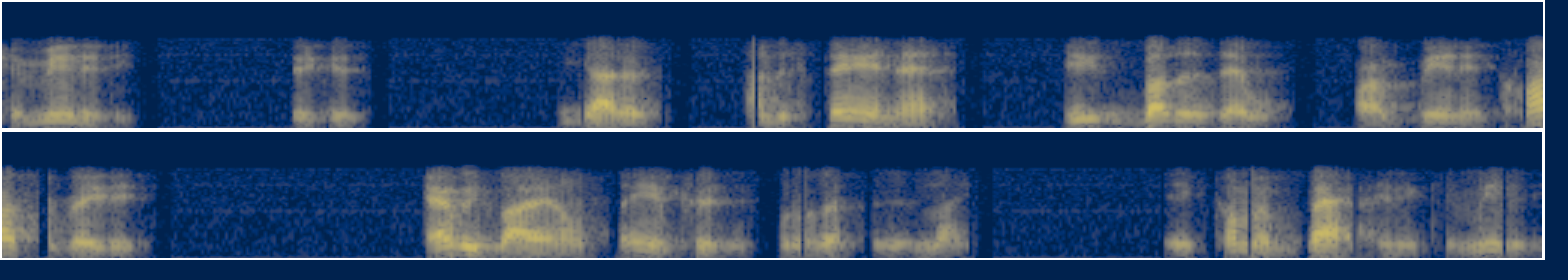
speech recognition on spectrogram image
communities. Because you got to understand that these brothers that are being incarcerated, everybody don't stay in prison for the rest of their life. They're coming back in the community.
